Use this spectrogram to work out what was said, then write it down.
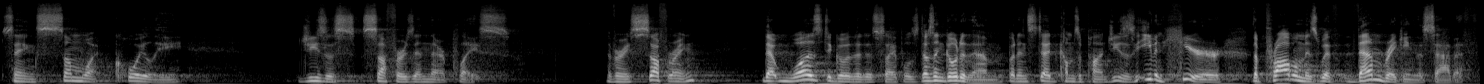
saying somewhat coyly, Jesus suffers in their place. The very suffering that was to go to the disciples doesn't go to them, but instead comes upon Jesus. Even here, the problem is with them breaking the Sabbath,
